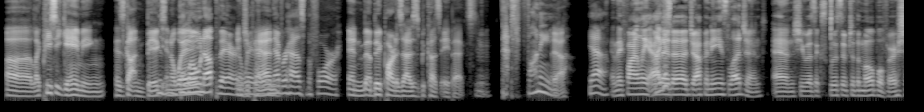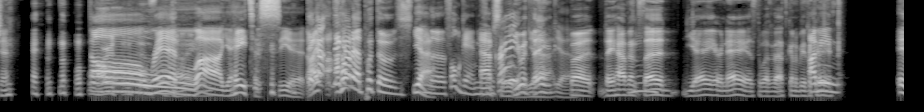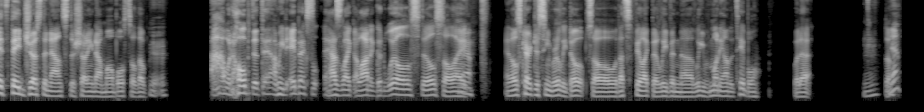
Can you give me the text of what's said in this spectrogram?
uh like PC gaming has gotten big It's in a way, blown up there in, in a way that it Japan. never has before. and a big part of that is because Apex. That's funny. Yeah, Yeah. and they finally I guess- added a Japanese legend, and she was exclusive to the mobile version. and the Oh, warden rip. dying. ah, you hate to see it. They, I, got, I they hope- gotta put those Yeah. in the full game. You Absolutely. think, You would Yeah, think, yeah. but they haven't Mm. said yay or nay as to whether that's going to be the I case. I mean, it's they just announced they're shutting down mobile, so they'll. Yeah. I would hope that they, I mean Apex has like a lot of goodwill still, so like, Yeah. and those characters seem really dope. So that's I feel like they're leaving uh, leaving money on the table with that. Mhm. So, Yeah.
